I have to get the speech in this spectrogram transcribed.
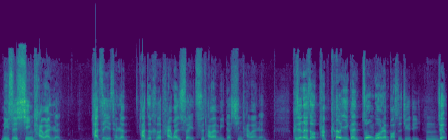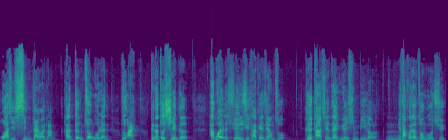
你是新台湾人。”他自己也承认他是喝台湾水、吃台湾米的新台湾人。可是那时候他刻意跟中国人保持距离，嗯，所以挖起新台湾狼，还跟中国人说：“哎，跟他做切割。”他为了选举，他可以这样做。可是他现在原形毕露了，嗯，因为他回到中国去，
